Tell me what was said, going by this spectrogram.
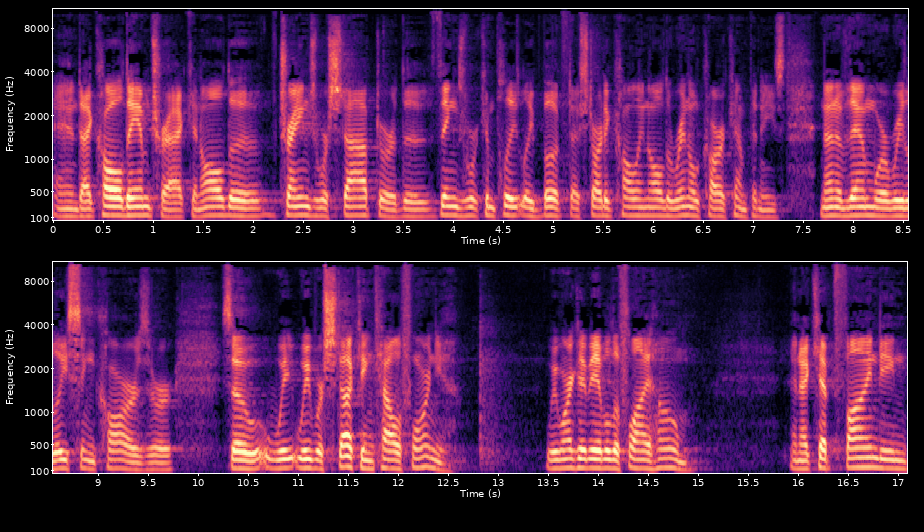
And I called Amtrak, and all the trains were stopped or the things were completely booked. I started calling all the rental car companies. None of them were releasing cars, or so we, we were stuck in California. We weren't going to be able to fly home. And I kept finding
